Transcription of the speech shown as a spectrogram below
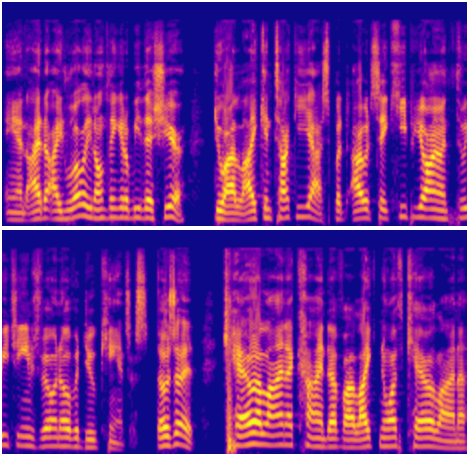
And I, I really don't think it'll be this year. Do I like Kentucky? Yes. But I would say keep your eye on three teams Villanova, Duke, Kansas. Those are it. Carolina, kind of. I like North Carolina.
